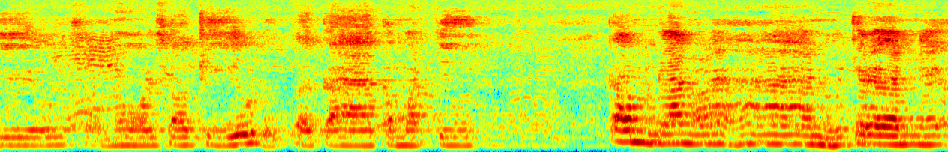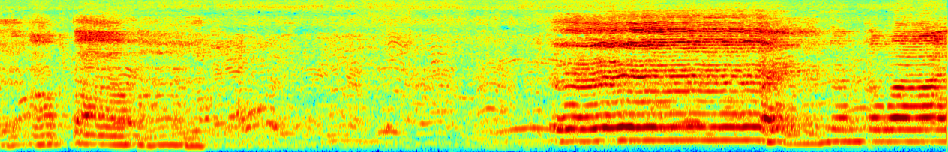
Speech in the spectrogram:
ยิวสโนสอคิวดุปกากรรมตีกำลังนานเจริญในอัปปามาเอ้ยเงินถวาย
